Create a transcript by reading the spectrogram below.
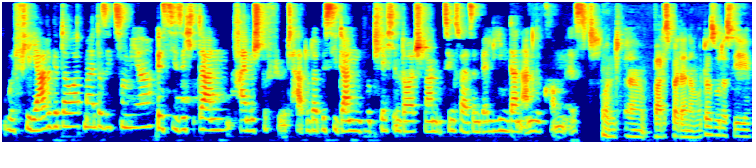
wohl vier Jahre gedauert, meinte sie zu mir, bis sie sich dann heimisch gefühlt hat oder bis sie dann wirklich in Deutschland beziehungsweise in Berlin dann angekommen ist. Und äh, war das bei deiner Mutter so, dass sie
